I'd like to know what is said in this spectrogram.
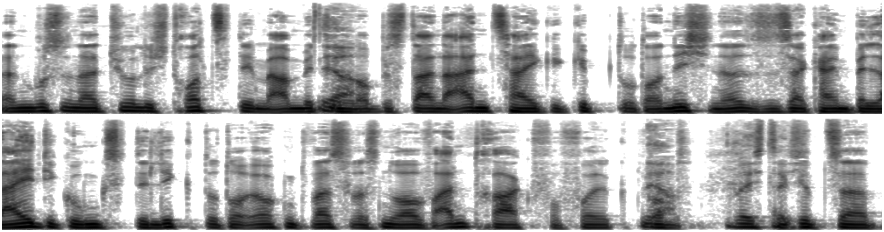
dann muss sie natürlich trotzdem ermitteln, Ja. ob es da eine Anzeige gibt oder nicht. Ne? Das ist ja kein Beleidigungsdelikt oder irgendwas, was nur auf Antrag verfolgt wird. Ja, richtig. Da gibt's ja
